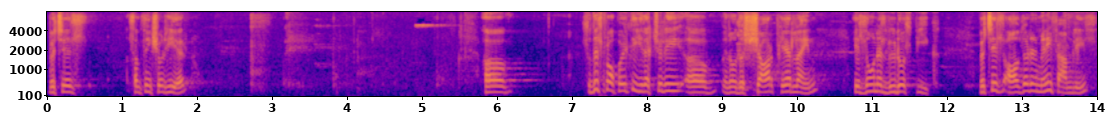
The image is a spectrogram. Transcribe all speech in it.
which is something shown here. Uh, so this property is actually, uh, you know, the sharp hairline is known as widow's peak, which is observed in many families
